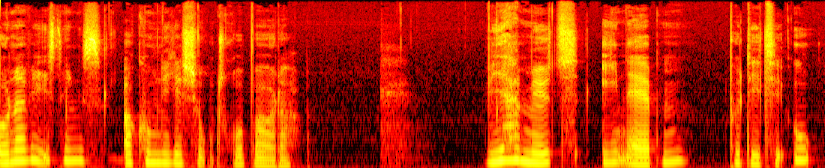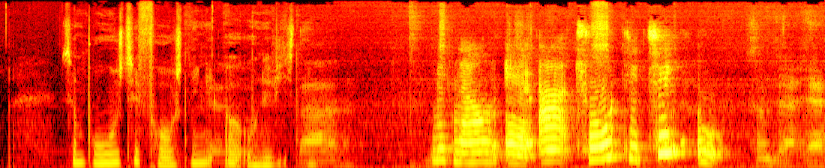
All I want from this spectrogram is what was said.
undervisnings- og kommunikationsrobotter. Vi har mødt en af dem på DTU, som bruges til forskning og undervisning. Mit navn er Arthur DTU. Sådan der, ja.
